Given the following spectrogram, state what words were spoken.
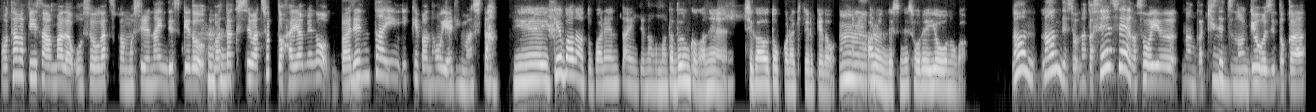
もうタマピーさんまだお正月かもしれないんですけど、私はちょっと早めのバレンタイン生け花をやりました。ええ生け花とバレンタインってなんかまた文化がね、違うとこから来てるけど、うん。あるんですね、それ用のが。なん、なんでしょう。なんか先生がそういうなんか季節の行事とか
